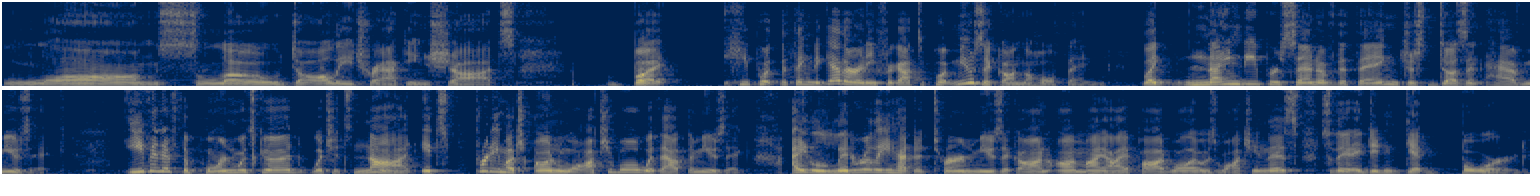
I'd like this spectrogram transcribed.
long, slow dolly tracking shots. But he put the thing together and he forgot to put music on the whole thing. Like 90% of the thing just doesn't have music. Even if the porn was good, which it's not, it's pretty much unwatchable without the music. I literally had to turn music on on my iPod while I was watching this so that I didn't get bored.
